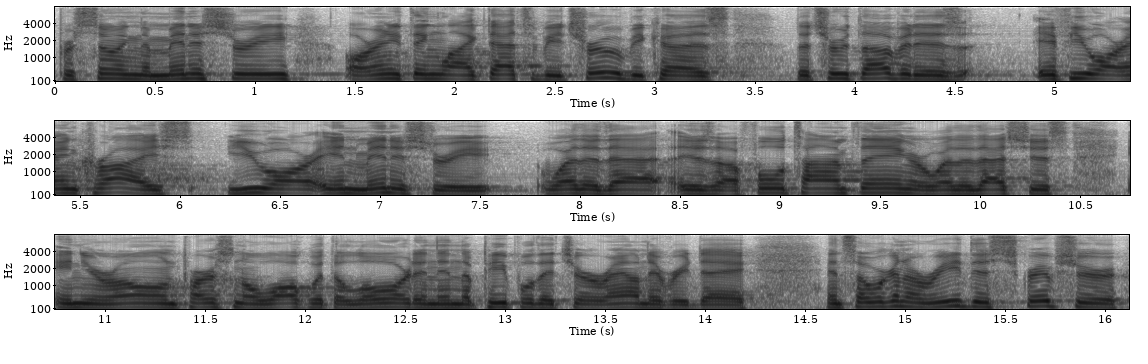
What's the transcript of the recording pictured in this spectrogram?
pursuing the ministry or anything like that to be true because the truth of it is, if you are in Christ, you are in ministry, whether that is a full time thing or whether that's just in your own personal walk with the Lord and in the people that you're around every day. And so we're going to read this scripture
